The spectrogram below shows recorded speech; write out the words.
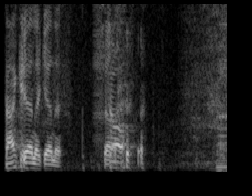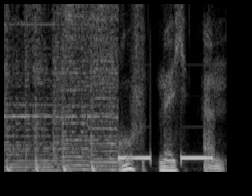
Danke. Gerne, gerne. Ciao. Ciao. Ruf mich an.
